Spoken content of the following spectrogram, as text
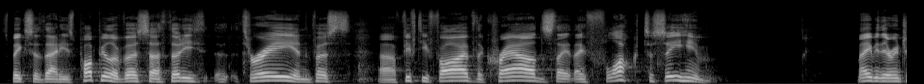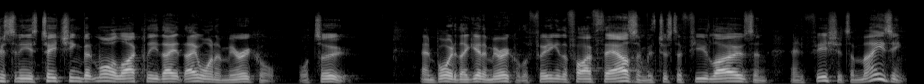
speaks of that. He's popular. Verse uh, 33 and verse uh, 55 the crowds, they, they flock to see him. Maybe they're interested in his teaching, but more likely they, they want a miracle or two. And boy, did they get a miracle the feeding of the 5,000 with just a few loaves and, and fish. It's amazing.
